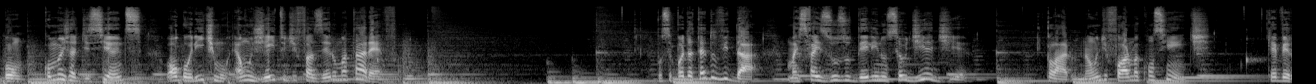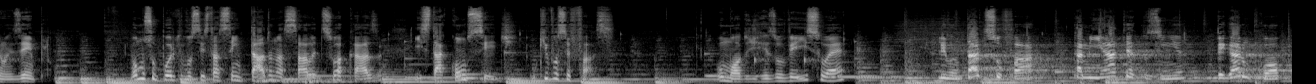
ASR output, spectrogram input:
Bom, como eu já disse antes, o algoritmo é um jeito de fazer uma tarefa. Você pode até duvidar, mas faz uso dele no seu dia a dia. Claro, não de forma consciente. Quer ver um exemplo? Vamos supor que você está sentado na sala de sua casa e está com sede. O que você faz? O modo de resolver isso é levantar do sofá, caminhar até a cozinha, pegar um copo,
